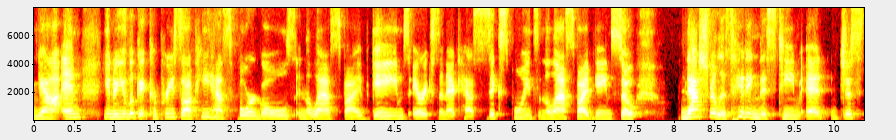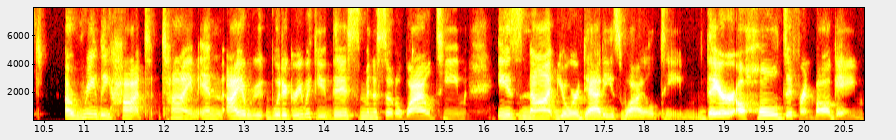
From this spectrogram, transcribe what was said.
Yeah, and you know, you look at Kaprizov, he has four goals in the last five games. Eriksson Ek has six points in the last five games. So Nashville is hitting this team at just a really hot time. And I re- would agree with you. This Minnesota Wild team is not your daddy's Wild team. They're a whole different ball game.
